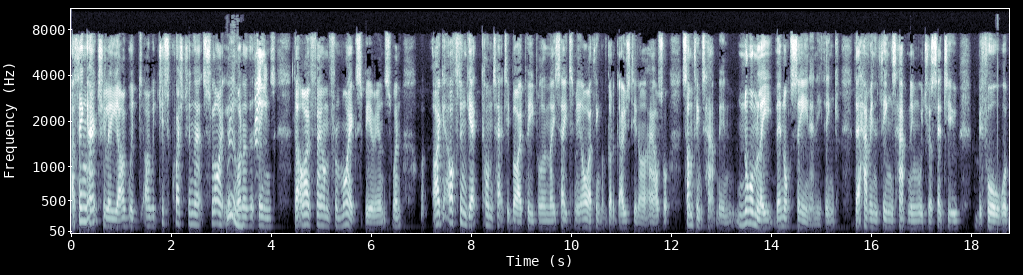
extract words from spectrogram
I think actually I would I would just question that slightly. Really? One of the things that I've found from my experience when I get, often get contacted by people and they say to me, "Oh, I think I've got a ghost in our house or something's happening." Normally, they're not seeing anything; they're having things happening, which I said to you before were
